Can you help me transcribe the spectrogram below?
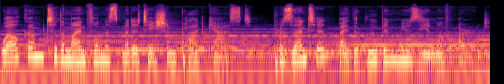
Welcome to the Mindfulness Meditation Podcast, presented by the Rubin Museum of Art.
